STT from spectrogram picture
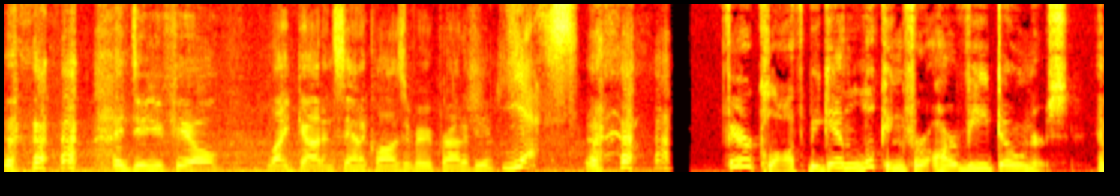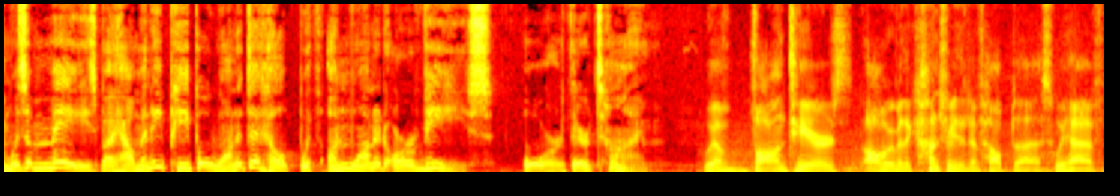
and do you feel like God and Santa Claus are very proud of you? Yes. Faircloth began looking for RV donors and was amazed by how many people wanted to help with unwanted RVs or their time. We have volunteers all over the country that have helped us. We have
